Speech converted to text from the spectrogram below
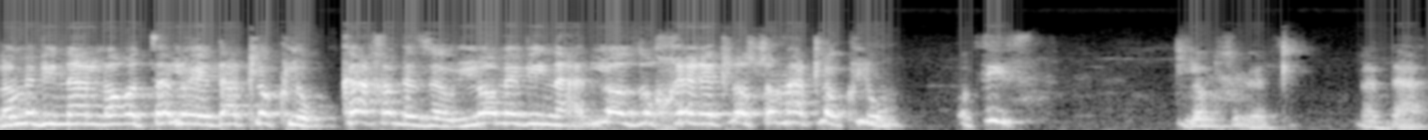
לא מבינה, לא רוצה, לא יודעת, לא כלום. ככה וזהו, לא מבינה, לא זוכרת, לא שומעת, לא כלום. אוטיסט. לא מסוגלת לדעת.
